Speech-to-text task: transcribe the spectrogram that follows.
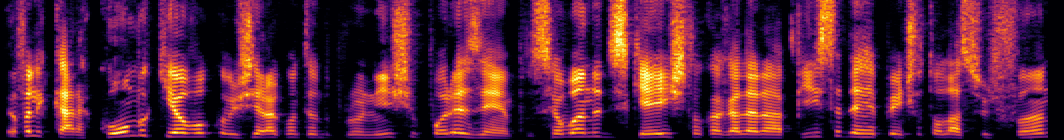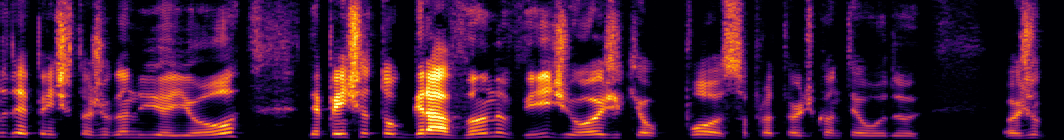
Eu falei, cara, como que eu vou gerar conteúdo para um nicho? Por exemplo, se eu ando de skate, tô com a galera na pista, de repente eu tô lá surfando, de repente eu tô jogando ioiô, de repente eu tô gravando vídeo hoje, que eu, pô, sou produtor de conteúdo Hoje eu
